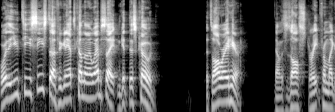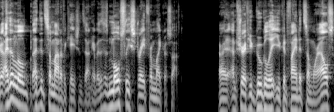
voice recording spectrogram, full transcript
For the UTC stuff, you're going to have to come to my website and get this code. It's all right here. Now, this is all straight from Microsoft. I did a little, I did some modifications down here, but this is mostly straight from Microsoft. All right, I'm sure if you Google it, you can find it somewhere else.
